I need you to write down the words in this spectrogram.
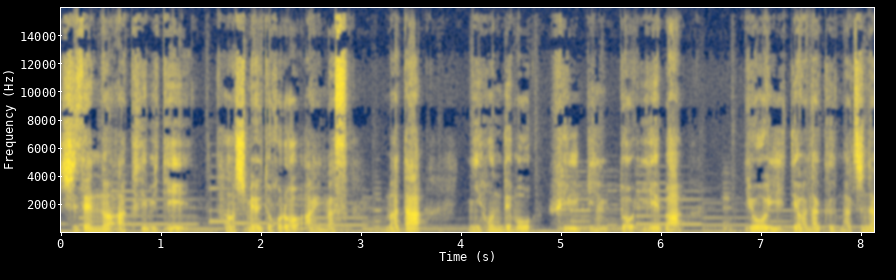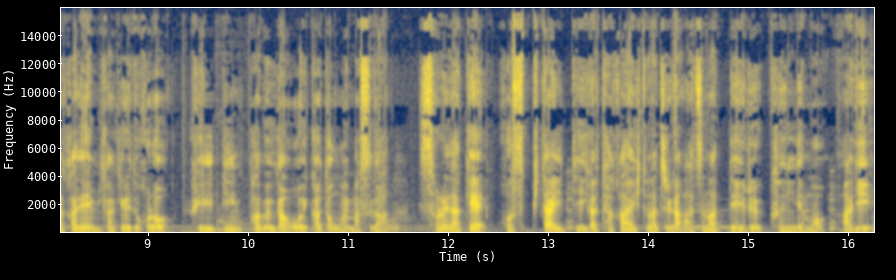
自然のアクティビティ楽しめるところあります。また日本でもフィリピンといえば料理ではなく街中で見かけるところフィリピンパブが多いかと思いますがそれだけホスピタリティが高い人たちが集まっている国でもあり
